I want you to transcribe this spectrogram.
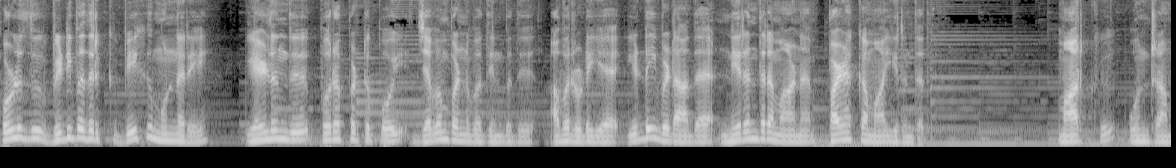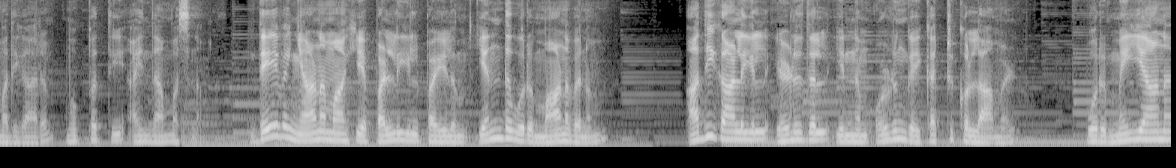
பொழுது விடிவதற்கு வெகு முன்னரே எழுந்து புறப்பட்டு போய் ஜெபம் பண்ணுவது என்பது அவருடைய இடைவிடாத நிரந்தரமான பழக்கமாயிருந்தது. மார்க்கு ஒன்றாம் அதிகாரம் முப்பத்தி ஐந்தாம் வசனம். தேவ ஞானமாகிய பள்ளியில் பயிலும் எந்த ஒரு மாணவனும் அதிகாலையில் எழுதல் என்னும் ஒழுங்கை கற்றுக்கொள்ளாமல் ஒரு மெய்யான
